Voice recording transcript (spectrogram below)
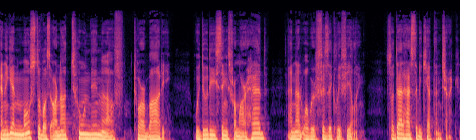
And again, most of us are not tuned in enough to our body. We do these things from our head and not what we're physically feeling. So that has to be kept in check.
